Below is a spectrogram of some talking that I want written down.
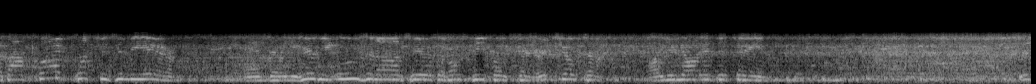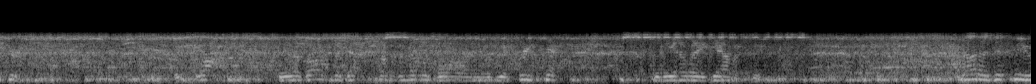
about five touches in the air. And uh, you hear the oohs and ahs here at the Home Depot Center. It's showtime. Are you not entertained? Richard. It's blocked. They off the deck from the middle ball, and it would be a free kick to the LA Galaxy. Not as if he,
